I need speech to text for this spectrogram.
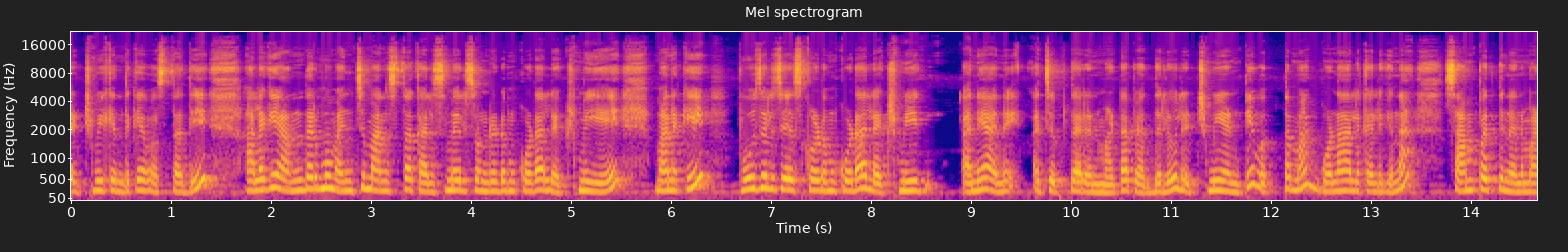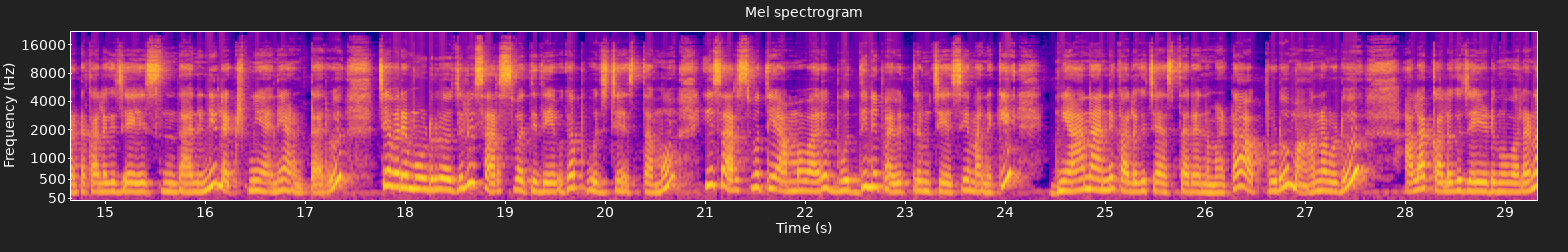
లక్ష్మి కిందకే వస్తుంది. వస్తుంది. అలాగే అందరము మంచి మనసుతో కలిసిమెలిసి ఉండడం కూడా లక్ష్మియే. మనకి పూజలు చేసుకోవడం కూడా లక్ష్మీ అని అనే చెప్తారనమాట పెద్దలు. లక్ష్మి అంటే ఉత్తమ గుణాలు కలిగిన సంపత్తిని అనమాట కలుగజేసిన దానిని లక్ష్మి అని అంటారు. చివరి మూడు రోజులు సరస్వతి దేవిగా పూజ చేస్తాము. ఈ సరస్వతి అమ్మవారు బుద్ధిని పవిత్రం చేసి మనకి జ్ఞానాన్ని కలుగు చేస్తారనమాట అప్పుడు మానవుడు అలా కలుగు చేయడం వలన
